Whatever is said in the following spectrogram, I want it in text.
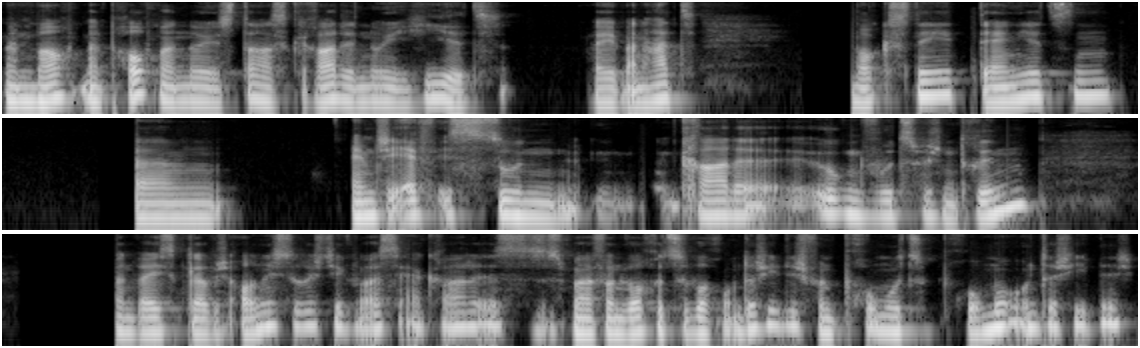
man braucht man braucht mal neue Stars, gerade neue Heels, weil man hat Moxley, Danielson, ähm, MJF ist so 'n grade irgendwo zwischendrin. Man weiß, glaube ich, auch nicht so richtig, was er grade ist. Es ist mal von Woche zu Woche unterschiedlich, von Promo zu Promo unterschiedlich.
